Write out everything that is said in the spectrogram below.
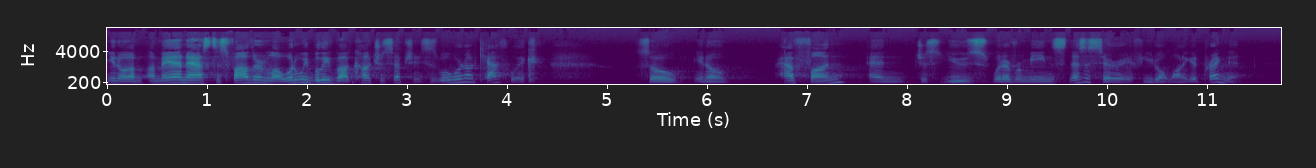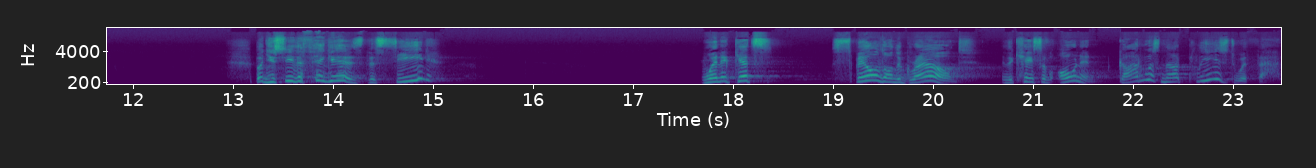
you know, a, a man asked his father in law, what do we believe about contraception? He says, well, we're not Catholic. So, you know, have fun and just use whatever means necessary if you don't want to get pregnant. But you see, the thing is, the seed, when it gets spilled on the ground, in the case of Onan, God was not pleased with that.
